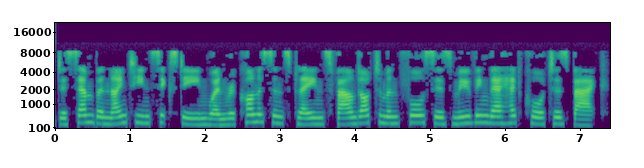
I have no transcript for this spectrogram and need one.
December 1916 when reconnaissance planes found Ottoman forces moving their headquarters back.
